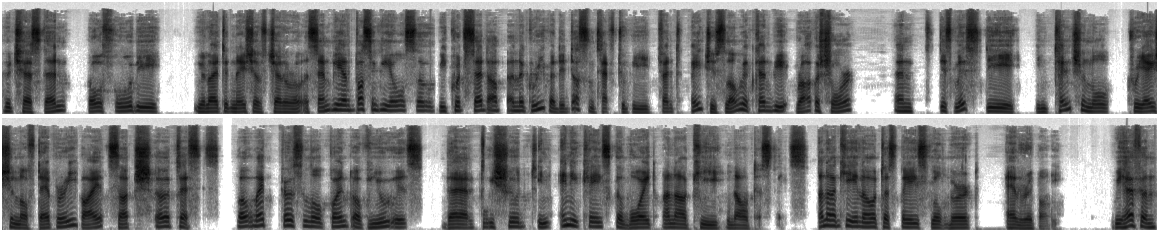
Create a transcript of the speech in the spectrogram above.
which has then go through the United Nations General Assembly and possibly also we could set up an agreement. It doesn't have to be 20 pages long. It can be rather short and dismiss the intentional creation of debris by such uh, tests. Well, my personal point of view is that we should in any case avoid anarchy in outer space. Anarchy in outer space will hurt everybody. We have an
